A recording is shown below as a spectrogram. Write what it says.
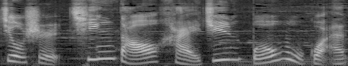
就是青岛海军博物馆。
